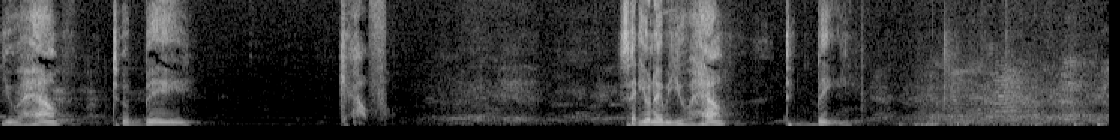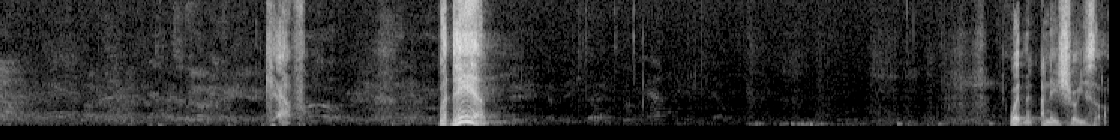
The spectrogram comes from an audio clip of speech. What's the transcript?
You have to be careful. Say to your neighbor, you have to be careful. But then, wait a minute, I need to show you something.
